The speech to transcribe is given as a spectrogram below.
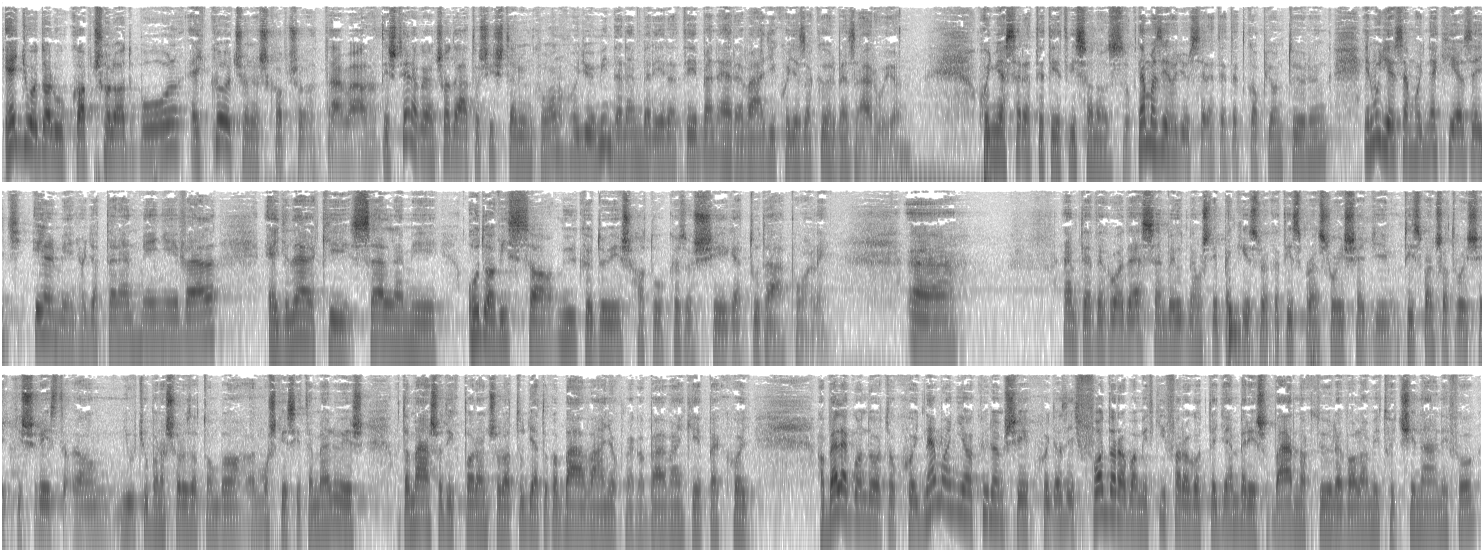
egyoldalú kapcsolatból egy kölcsönös kapcsolattá válhat. És tényleg olyan csodálatos Istenünk van, hogy ő minden ember életében erre vágyik, hogy ez a kör bezáruljon. Hogy mi a szeretetét viszonozzuk. Nem azért, hogy ő szeretetet kapjon tőlünk. Én úgy érzem, hogy neki ez egy élmény, hogy a teremtményével egy lelki, szellemi, oda-vissza működő és ható közösséget tud ápolni. Nem tehetek róla, de eszembe jut, mert most éppen készülök a tízparancsról is egy, tízparancslatról is egy kis részt a YouTube-on, a sorozatomban most készítem elő, és ott a második parancsolat, tudjátok, a bálványok, meg a bálványképek, hogy ha belegondoltok, hogy nem annyi a különbség, hogy az egy fadarab, amit kifaragott egy ember, és várnak tőle valamit, hogy csinálni fog,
